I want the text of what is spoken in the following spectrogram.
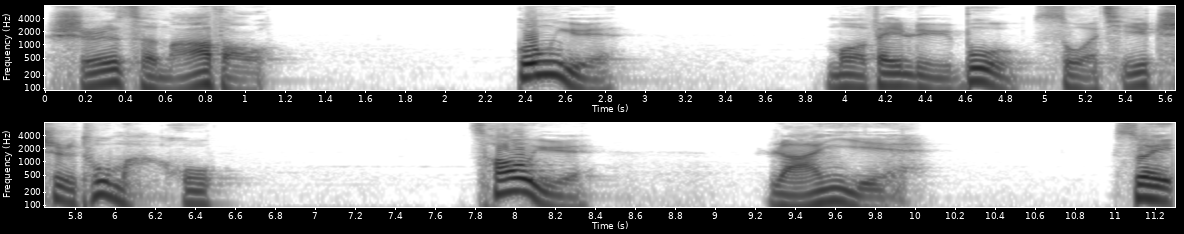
识此马否？”公曰：“莫非吕布所骑赤兔马乎？”操曰：“然也。”遂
